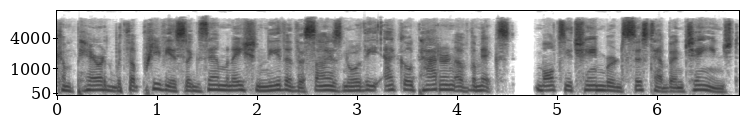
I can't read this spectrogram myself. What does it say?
Compared with the previous examination neither the size nor the echo pattern of the mixed, multi-chambered cyst have been changed.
